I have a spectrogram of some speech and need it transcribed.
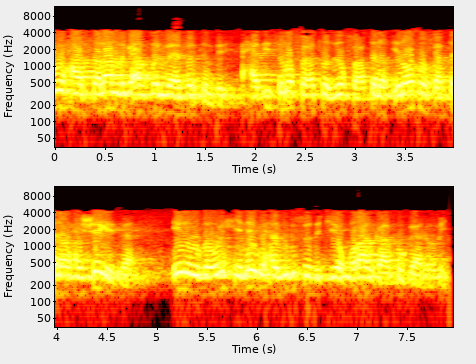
ruuxaa salaad laga aqbali maayo afartan beri. Axaadiista noo socoto inoo socotana inoo soo socotana waxay sheegaysaa inuuba wixii nebi maxamed lagu soo dejiyey qur'aankaa ku gaaloobay.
